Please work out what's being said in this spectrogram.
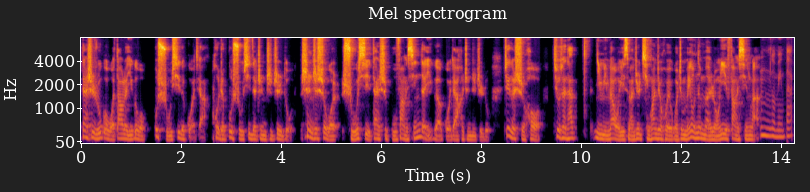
但是如果我到了一个我不熟悉的国家，或者不熟悉的政治制度，甚至是我熟悉但是不放心的一个国家和政治制度，这个时候，就算他，你明白我意思吗？就是情况就会我就没有那么容易放心了。嗯，我明白。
